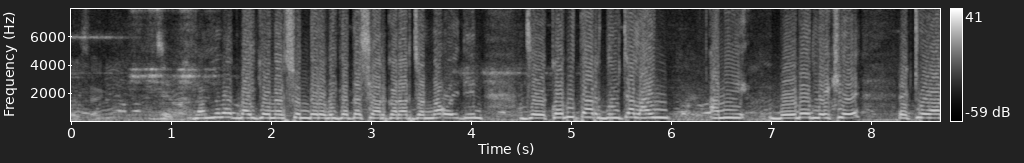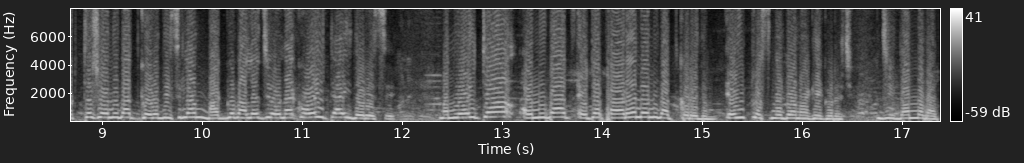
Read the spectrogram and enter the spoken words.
বলছে। ধন্যবাদ ভাইকে ওনার সুন্দর অভিজ্ঞতা শেয়ার করার জন্য। ওই দিন যে কবিতার দুইটা লাইন আমি বোর্ডে লিখে একটু অর্থ অনুবাদ করে দিয়েছিলাম। ভাগ্য ভালো যে ওনাকে ওইটাই ধরেছে। মানে ওইটা অনুবাদ, এটা পড়েন অনুবাদ করে দিন। এই প্রশ্নটা ওনাকে করেছে। জি, ধন্যবাদ।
